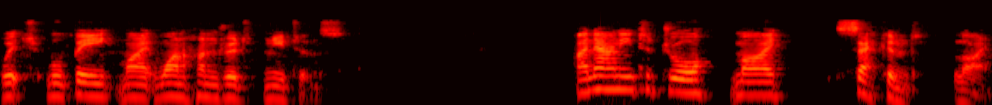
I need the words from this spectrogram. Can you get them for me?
which will be my 100 newtons. I now need to draw my second line.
